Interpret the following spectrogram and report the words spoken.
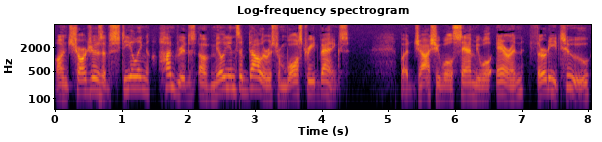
on charges of stealing hundreds of millions of dollars from Wall Street banks. But Joshua Samuel Aaron, 32,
